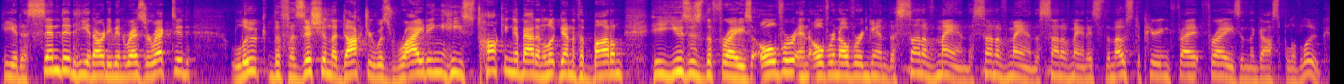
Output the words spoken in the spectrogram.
he had ascended, he had already been resurrected. Luke, the physician, the doctor, was writing. He's talking about, and look down at the bottom, he uses the phrase over and over and over again the Son of Man, the Son of Man, the Son of Man. It's the most appearing phrase in the Gospel of Luke.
